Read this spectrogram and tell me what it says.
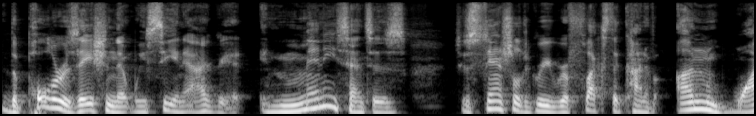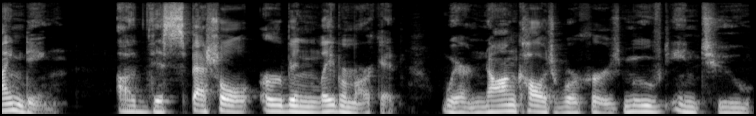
the polarization that we see in aggregate, in many senses, to a substantial degree, reflects the kind of unwinding of this special urban labor market where non college workers moved into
